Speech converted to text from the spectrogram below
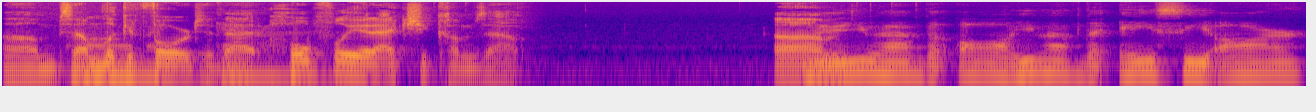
Um, so I'm looking forward to that. Hopefully, it actually comes out. Um, you have the oh, you have the ACR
